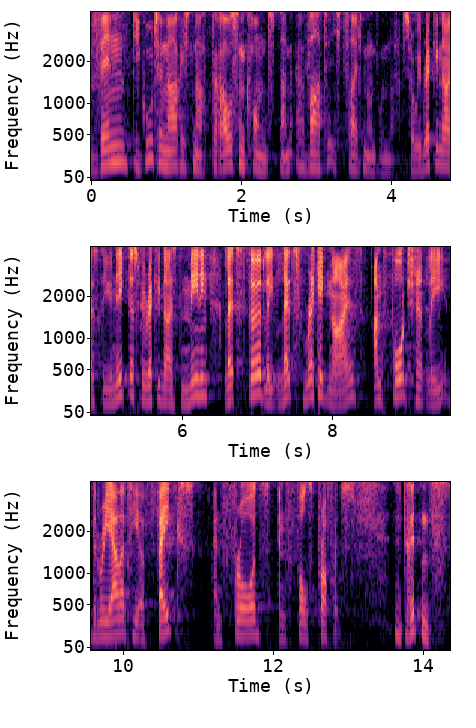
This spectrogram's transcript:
wenn die gute Nachricht nach draußen kommt, dann erwarte ich Zeichen und Wunder. So we recognize the uniqueness, we recognize the meaning. Let's thirdly, let's recognize, unfortunately, the reality of fakes and frauds and false prophets. Drittens,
